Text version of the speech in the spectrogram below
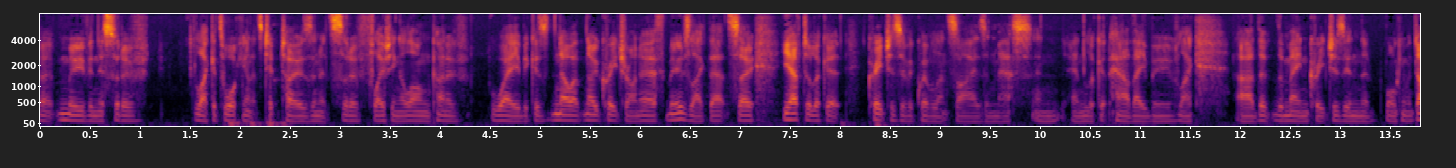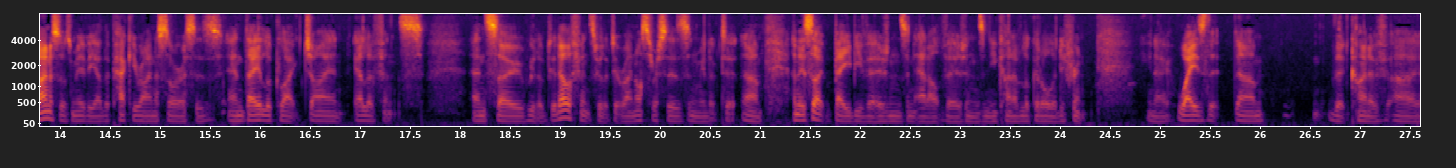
uh, move in this sort of like it's walking on its tiptoes and it's sort of floating along kind of way because no no creature on earth moves like that. So you have to look at creatures of equivalent size and mass and and look at how they move. Like uh, the the main creatures in the walking with dinosaurs movie are the pachyrhinosaurus and they look like giant elephants. And so we looked at elephants, we looked at rhinoceroses, and we looked at um, and there's like baby versions and adult versions, and you kind of look at all the different, you know, ways that um, that kind of uh,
